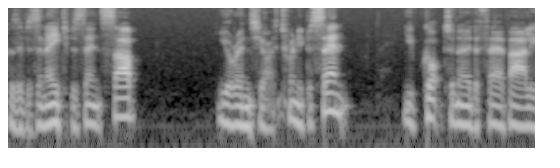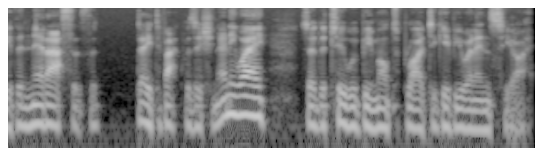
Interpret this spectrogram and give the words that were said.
because if it's an 80% sub, your NCI is 20%. You've got to know the fair value of the net assets, at the date of acquisition anyway, so the two would be multiplied to give you an NCI.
